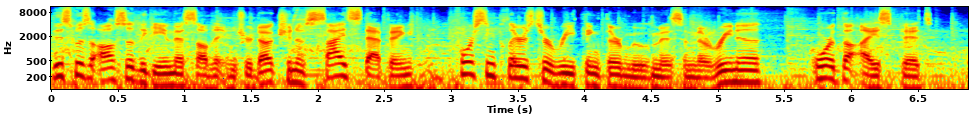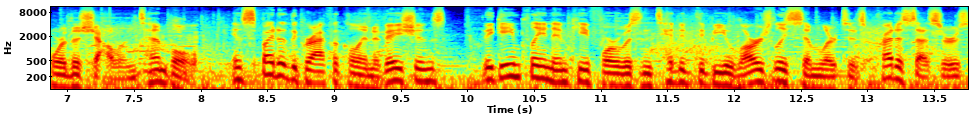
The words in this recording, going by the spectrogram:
This was also the game that saw the introduction of sidestepping, forcing players to rethink their movements in the arena, or the ice pit, or the Shaolin Temple. In spite of the graphical innovations, the gameplay in MK4 was intended to be largely similar to its predecessors,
